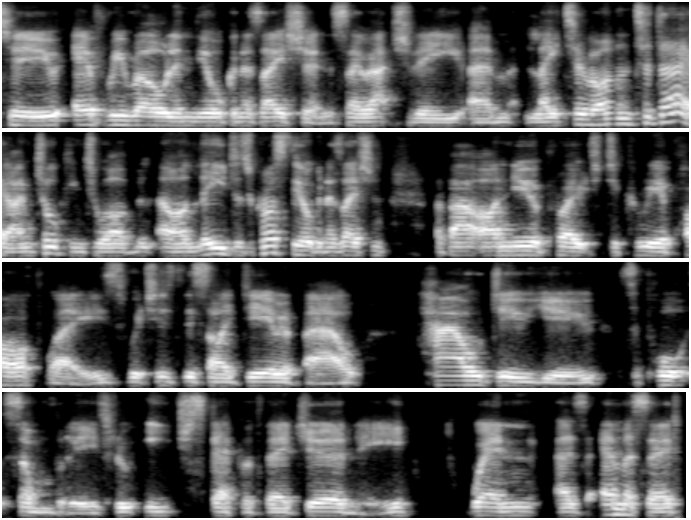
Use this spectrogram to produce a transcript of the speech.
to every role in the organization. So actually, um, later on today, I'm talking to our, our leaders across the organization about our new approach to career pathways, which is this idea about how do you support somebody through each step of their journey when, as Emma said,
